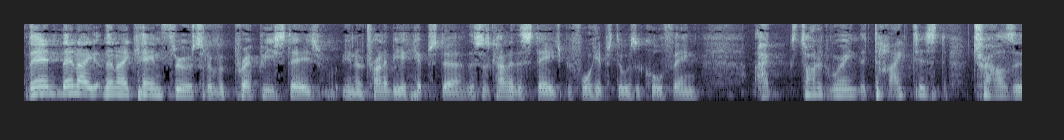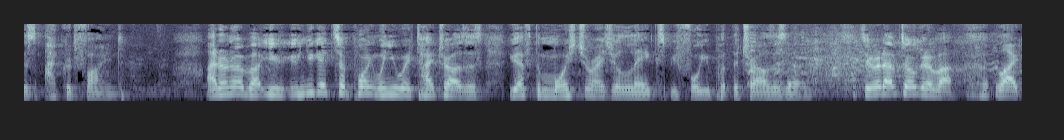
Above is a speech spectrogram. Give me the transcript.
Then, then, I, then I came through sort of a preppy stage, you know, trying to be a hipster. This was kind of the stage before hipster was a cool thing. I started wearing the tightest trousers I could find. I don't know about you. When you get to a point when you wear tight trousers, you have to moisturize your legs before you put the trousers on. See what I'm talking about? Like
